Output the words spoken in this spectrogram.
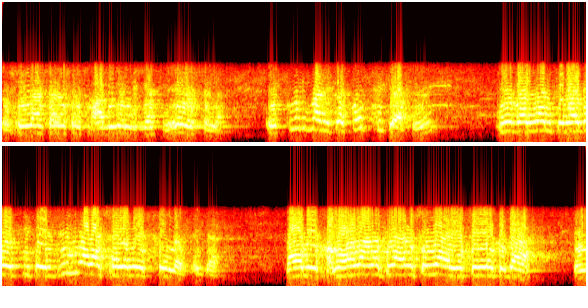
রসুল্লাহ সাল্লাম সাহাবিগণ জিজ্ঞাসা এই রসুল্লাহ, এই কুরবানিটা কোথেকে আসলে? তিনি বললেন তোমাদের পিতা ইব্রাহিম আলাহ সালামের সুন্নত এটা। তাহলে ক্ষমালানা ফিরে রসুল্লাহ রসুল্লাহ কোথা? এই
